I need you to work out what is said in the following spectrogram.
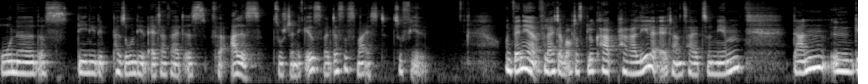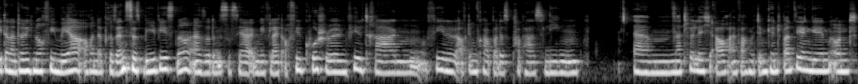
ohne dass diejenige Person, die in Elternzeit ist, für alles zuständig ist, weil das ist meist zu viel. Und wenn ihr vielleicht aber auch das Glück habt, parallele Elternzeit zu nehmen, dann äh, geht da natürlich noch viel mehr auch in der Präsenz des Babys. Ne? Also dann ist es ja irgendwie vielleicht auch viel kuscheln, viel tragen, viel auf dem Körper des Papas liegen. Ähm, natürlich auch einfach mit dem Kind spazieren gehen und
